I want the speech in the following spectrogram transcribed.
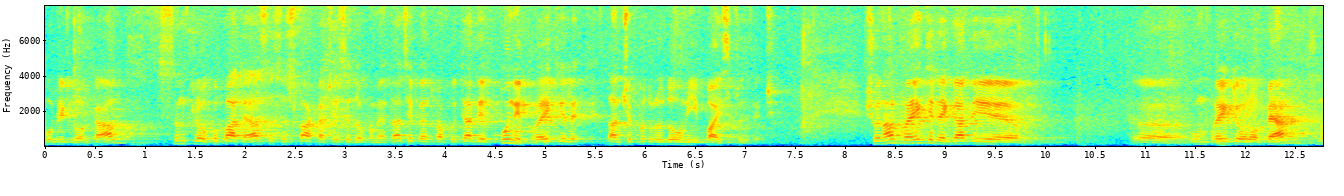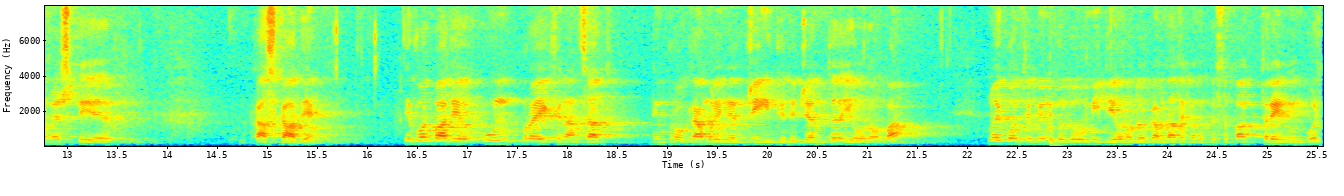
public local sunt preocupate astăzi să-și facă aceste documentații pentru a putea depune proiectele la începutul 2014. Și un alt proiect legat de uh, un proiect european, se numește Cascade. E vorba de un proiect finanțat din programul Energie Inteligentă Europa. Noi contribuim cu 2000 de euro deocamdată pentru că se fac training-uri.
